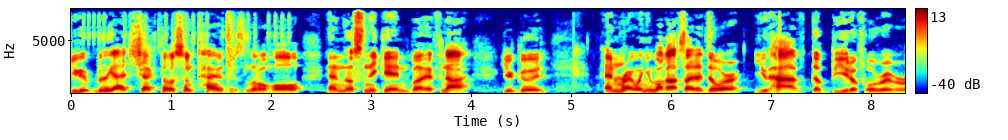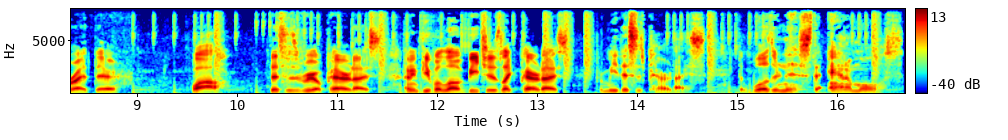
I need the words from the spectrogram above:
You really gotta check those sometimes. There's a little hole and they'll sneak in, but if not, you're good. And right when you walk outside the door, you have the beautiful river right there. Wow, this is real paradise. I mean, people love beaches like paradise. For me, this is paradise. The wilderness, the animals.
